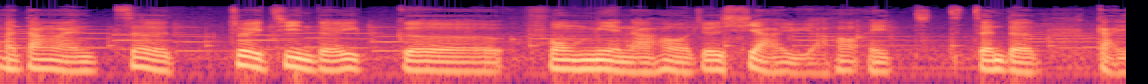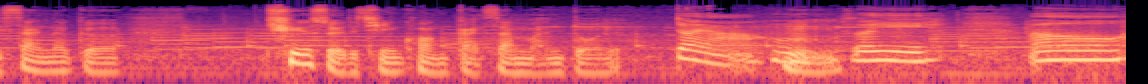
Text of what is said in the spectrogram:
那当然，这最近的一个封面，然后就是下雨，然后哎，真的改善那个。缺水的情况改善蛮多的。对啊，嗯，所以，呃，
